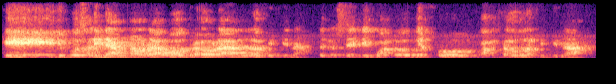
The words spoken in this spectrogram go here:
Que yo puedo salir a una hora o a otra hora de la oficina, pero sé que cuando dejo, cuando salgo de la oficina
